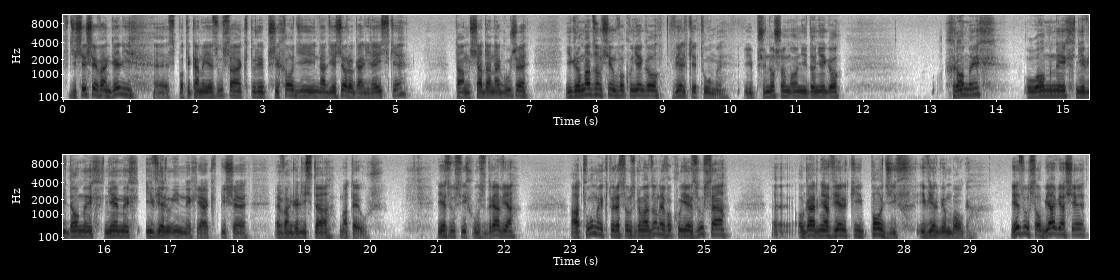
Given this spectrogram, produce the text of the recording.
W dzisiejszej Ewangelii e, spotykamy Jezusa, który przychodzi nad jezioro galilejskie. Tam siada na górze i gromadzą się wokół niego wielkie tłumy. I przynoszą oni do niego chromych, ułomnych, niewidomych, niemych i wielu innych, jak pisze ewangelista Mateusz. Jezus ich uzdrawia, a tłumy, które są zgromadzone wokół Jezusa, e, ogarnia wielki podziw i wielbią Boga. Jezus objawia się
